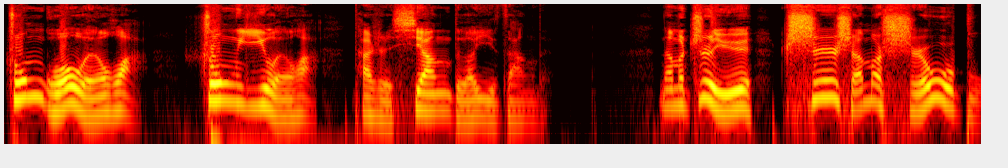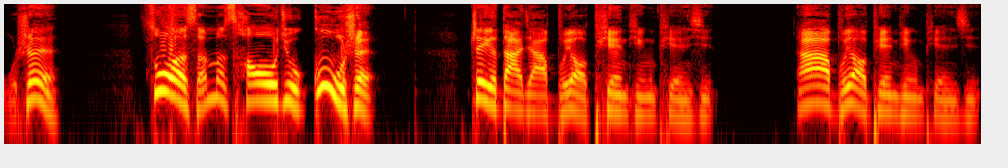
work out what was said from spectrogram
中国文化、中医文化它是相得益彰的。那么至于吃什么食物补肾？做什么操就固肾，这个大家不要偏听偏信，啊，不要偏听偏信，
